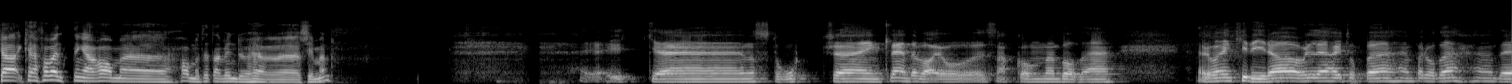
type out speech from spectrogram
Hva, hva forventninger har vi, har vi til dette vinduet her, eh, Simen? Ikke noe stort, eh, egentlig. Det var jo snakk om både det var en Kirira vel høyt oppe en periode. Det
